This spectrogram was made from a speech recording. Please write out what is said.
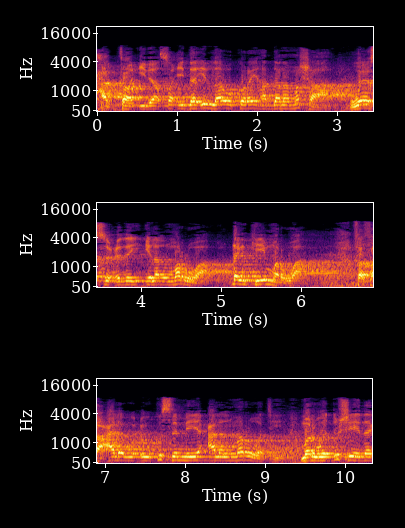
xataa idaa sacida ilaa uu koray haddana mashaa waa socday ila almarwa dhankii marwa fafacala wuxuu ku sameeyey cala almarwati marwa dusheeda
